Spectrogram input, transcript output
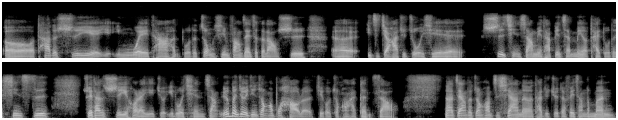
呃他的事业也因为他很多的重心放在这个老师，呃一直叫他去做一些事情上面，他变成没有太多的心思，所以他的事业后来也就一落千丈，原本就已经状况不好了，结果状况还更糟。那这样的状况之下呢，他就觉得非常的闷。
